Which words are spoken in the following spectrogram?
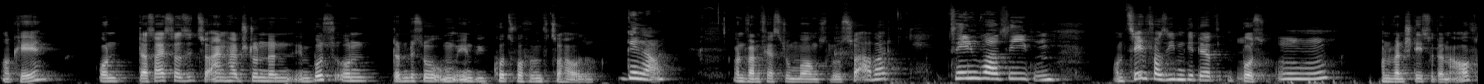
Okay. Und das heißt, da sitzt du eineinhalb Stunden im Bus und dann bist du um irgendwie kurz vor fünf zu Hause. Genau. Und wann fährst du morgens los zur Arbeit? Zehn vor sieben. Um zehn vor sieben geht der Bus. Mhm. Und wann stehst du dann auf?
